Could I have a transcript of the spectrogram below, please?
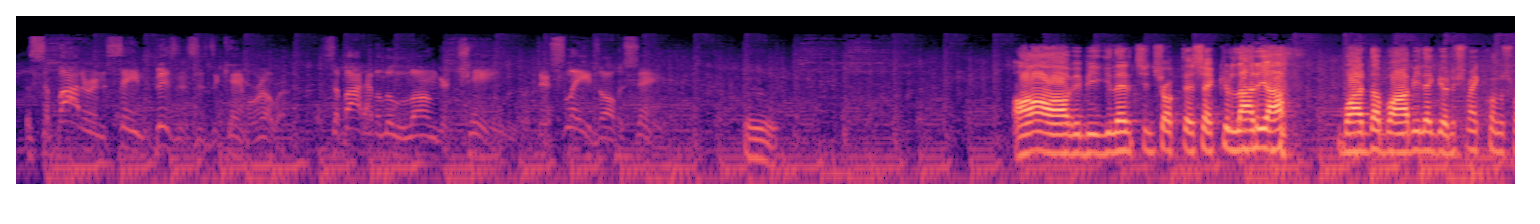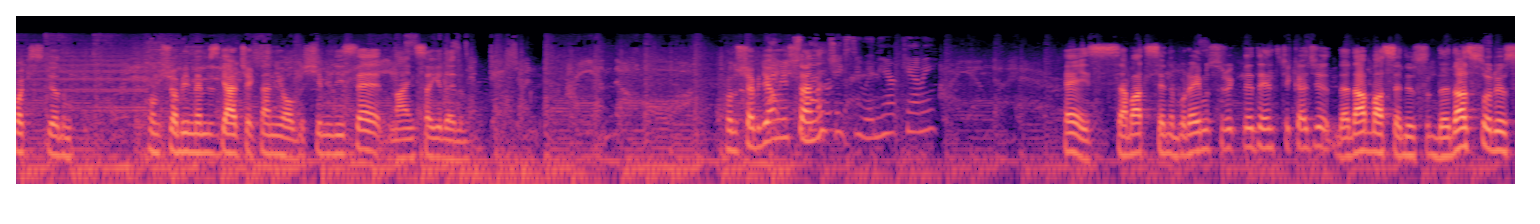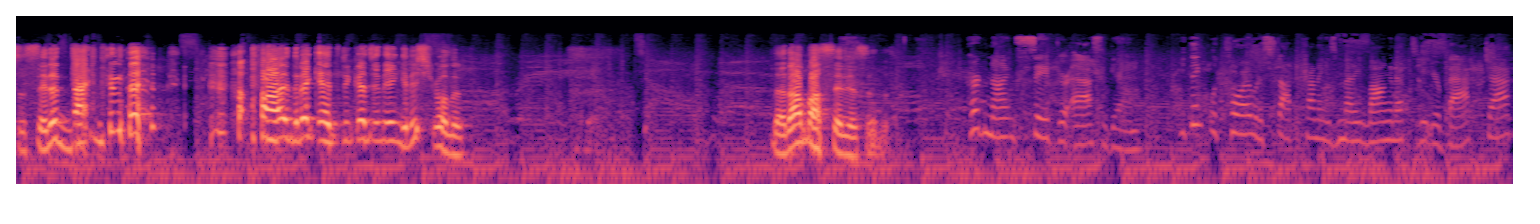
The Sabat are in the same business as the Camarilla. Sabat have a little longer chain, but they're slaves all the same. Aa abi bilgiler için çok teşekkürler ya. Bu arada bu abiyle görüşmek, konuşmak istiyordum. Konuşabilmemiz gerçekten iyi oldu. Şimdi ise Nines'a gidelim. Konuşabiliyor muyuz seninle? Hey, Sebat seni buraya mı sürükledi entrikacı? Neden bahsediyorsun? Neden soruyorsun? Senin derdin ne? Aa, direkt entrikacı diye giriş mi olur? Neden bahsediyorsun? Heard Nine saved your ass again. You think LaCroix would have stopped counting his money long enough to get your back, Jack?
